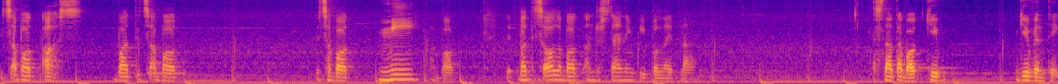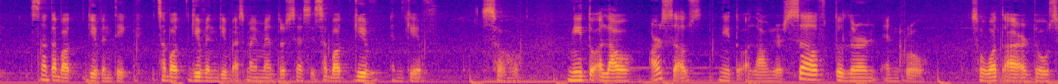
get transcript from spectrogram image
it's about us but it's about it's about me about but it's all about understanding people right now. It's not about give give and take. It's not about give and take. It's about give and give as my mentor says it's about give and give. So need to allow ourselves need to allow yourself to learn and grow. So what are those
